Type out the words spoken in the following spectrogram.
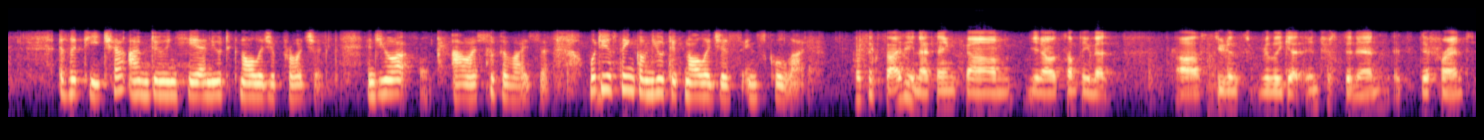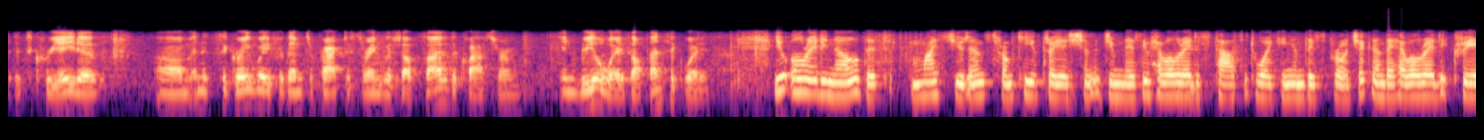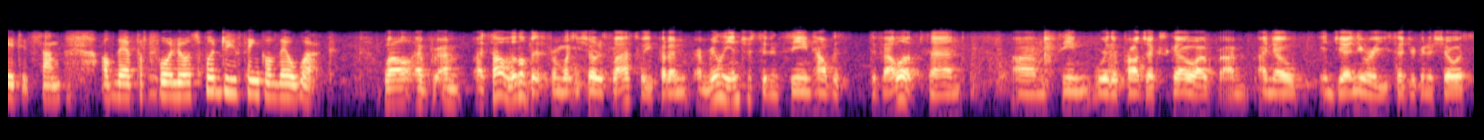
As a teacher, I'm doing here a new technology project, and you are Excellent. our supervisor. What do you think of new technologies in school life? It's exciting. I think um, you know it's something that uh, students really get interested in. It's different. It's creative, um, and it's a great way for them to practice their English outside of the classroom in real ways, authentic ways. You already know that my students from Kiev Troyeshchina Gymnasium have already started working in this project, and they have already created some of their portfolios. What do you think of their work? Well, I saw a little bit from what you showed us last week, but I'm, I'm really interested in seeing how this develops and um, seeing where their projects go. I'm, I know in January you said you're going to show us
